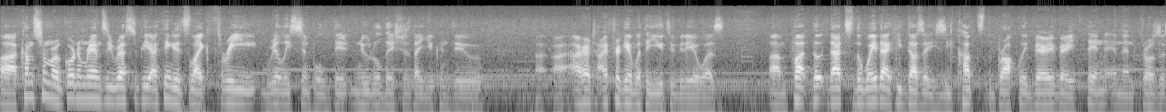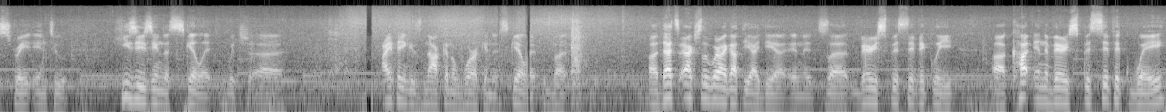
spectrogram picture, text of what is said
uh, comes from a Gordon Ramsay recipe. I think it's like three really simple Thai noodle dishes that you can do. Uh, I, I forget what the YouTube video was. Um, but th that's the way that he does it. Is he cuts the broccoli very, very thin and then throws it straight into. He's using the skillet, which uh, I think is not going to work in a skillet, but uh, that's actually where I got the idea, and it's uh, very specifically uh, cut in a very specific way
